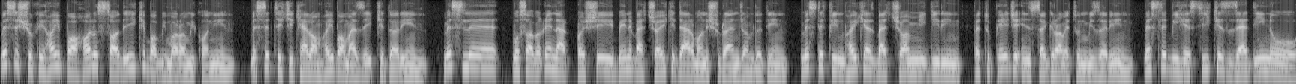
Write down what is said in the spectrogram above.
مثل شوخی های باحال و ساده ای که با بیمارا می‌کنین. مثل تکی کلام های بامزه که دارین. مثل مسابقه نقاشی بین بچههایی که درمانشون رو انجام دادین. مثل فیلم هایی که از بچه ها می‌گیرین و تو پیج اینستاگرامتون می‌ذارین. مثل بیهستی که زدین و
